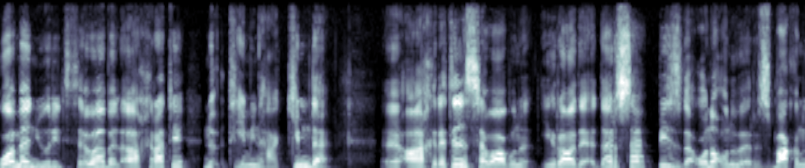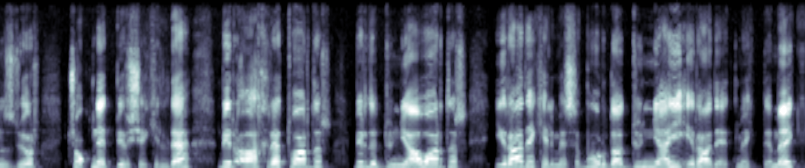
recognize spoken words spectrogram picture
وَمَنْ يُرِدْ ثَوَابَ الْآخِرَةِ نُؤْتِي minha. Kim de e, ahiretin sevabını irade ederse biz de ona onu veririz. Bakınız diyor çok net bir şekilde bir ahiret vardır bir de dünya vardır. İrade kelimesi burada dünyayı irade etmek demek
